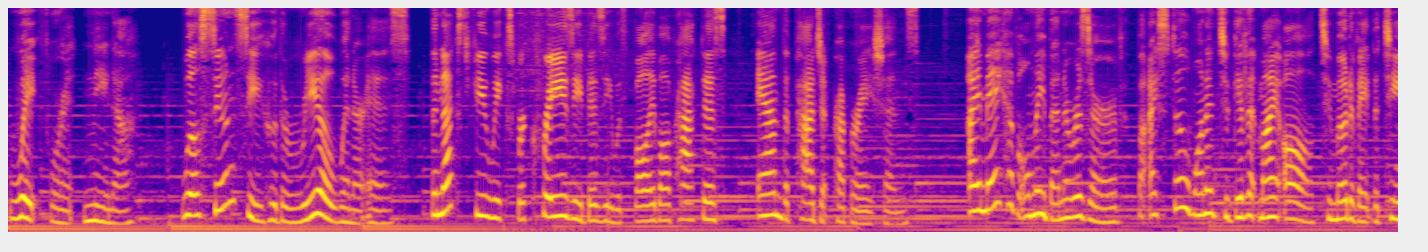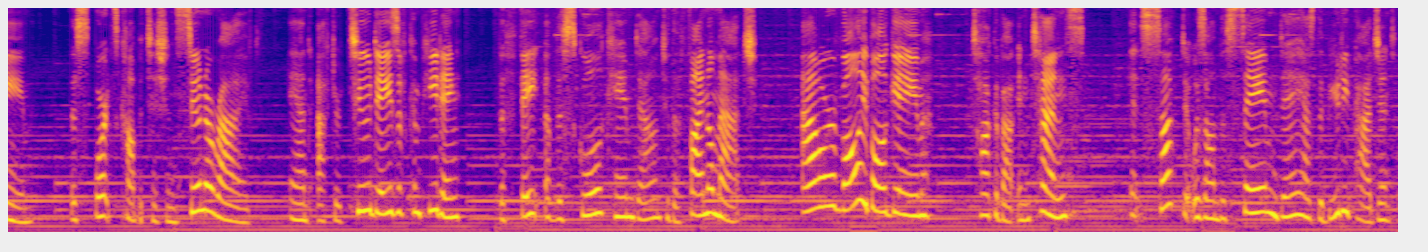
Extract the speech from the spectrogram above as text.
Wait for it, Nina. We'll soon see who the real winner is. The next few weeks were crazy busy with volleyball practice and the pageant preparations. I may have only been a reserve, but I still wanted to give it my all to motivate the team. The sports competition soon arrived, and after two days of competing, the fate of the school came down to the final match our volleyball game. Talk about intense. It sucked it was on the same day as the beauty pageant,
